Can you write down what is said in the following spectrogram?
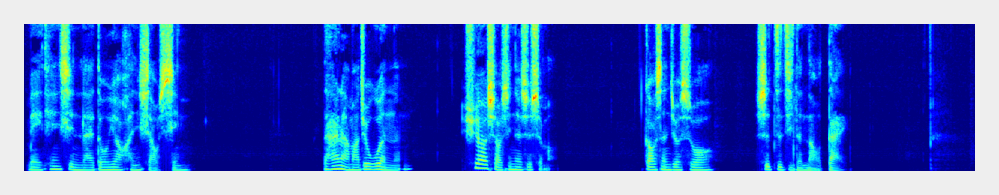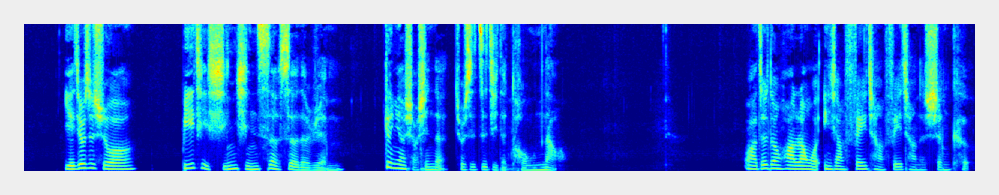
每天醒来都要很小心。”达赖喇嘛就问了：“需要小心的是什么？”高僧就说：“是自己的脑袋。”也就是说，比起形形色色的人，更要小心的就是自己的头脑。哇，这段话让我印象非常非常的深刻。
